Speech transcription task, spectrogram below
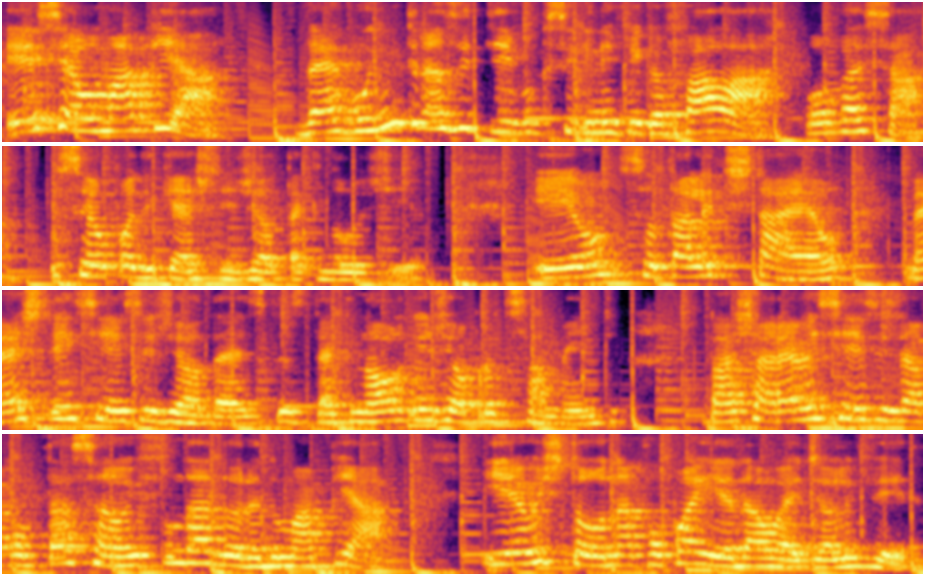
Esse é o Mapear verbo intransitivo que significa falar, conversar, o seu podcast em geotecnologia. Eu sou Thalita Stael, mestre em Ciências Geodésicas, tecnóloga em Geoprocessamento, bacharel em Ciências da Computação e fundadora do Mapear e eu estou na companhia da Wed Oliveira.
